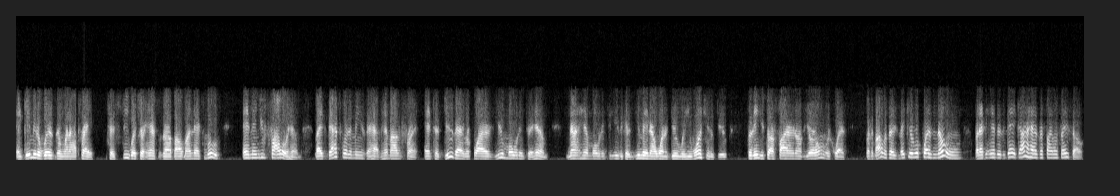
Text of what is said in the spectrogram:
and give me the wisdom when I pray to see what Your answers are about my next move." And then you follow Him. Like that's what it means to have Him out in front, and to do that requires you molding to Him, not Him molding to you, because you may not want to do what He wants you to do. So then you start firing off your own requests. But the Bible says, make your request known. But at the end of the day, God has the final say so.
